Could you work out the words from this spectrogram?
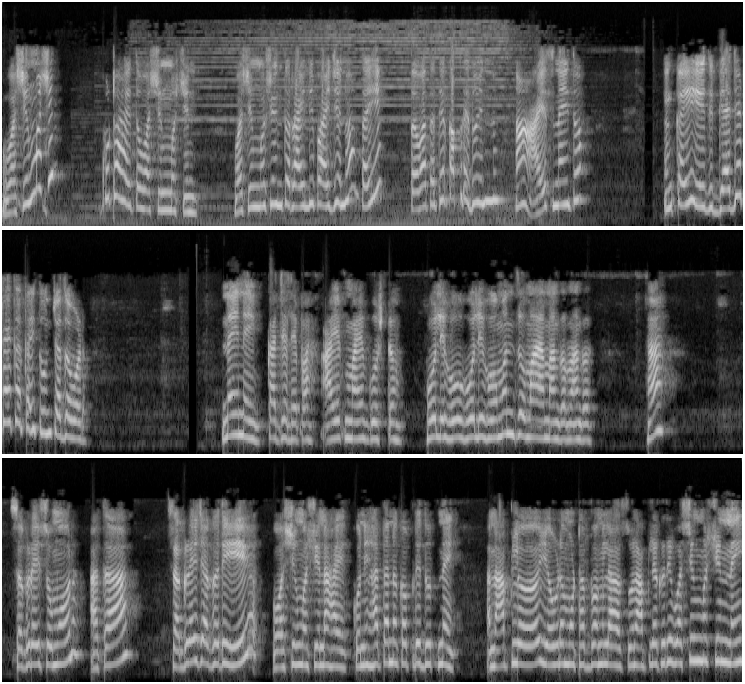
Washing machine? कुठं आहे तर वॉशिंग मशीन? वॉशिंग मशीन तर राहिली पाहिजे ना ताई? तेव्हा तर ते कपडे धुईन ना. हा आहेच नाही तर काही गॅजेट आहे का काही तुमच्याजवळ? नाही नाही काजल हे पा ऐक माय गोष्ट. होली हो होली हो म्हणजो माया मांग मांग. हा? सगळे समोर आता सगळ्याच्या घरी वॉशिंग मशीन आहे. कोणी हाताने कपडे धुत नाही. आणि आपलं एवढं मोठा बंगला असून आपल्या घरी वॉशिंग मशीन नाही.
